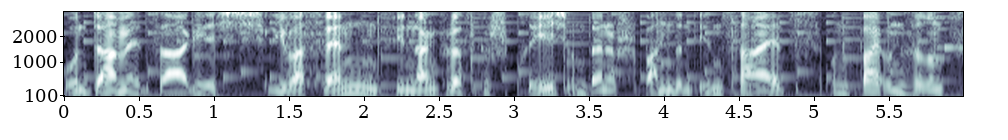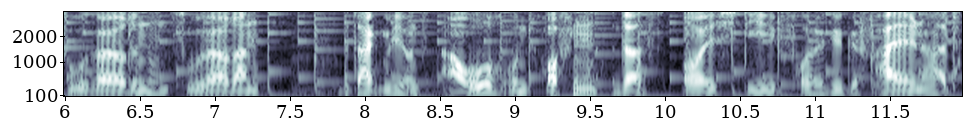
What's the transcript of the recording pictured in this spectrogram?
Und damit sage ich, lieber Sven, vielen Dank für das Gespräch und deine spannenden Insights. Und bei unseren Zuhörerinnen und Zuhörern bedanken wir uns auch und hoffen, dass euch die Folge gefallen hat.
